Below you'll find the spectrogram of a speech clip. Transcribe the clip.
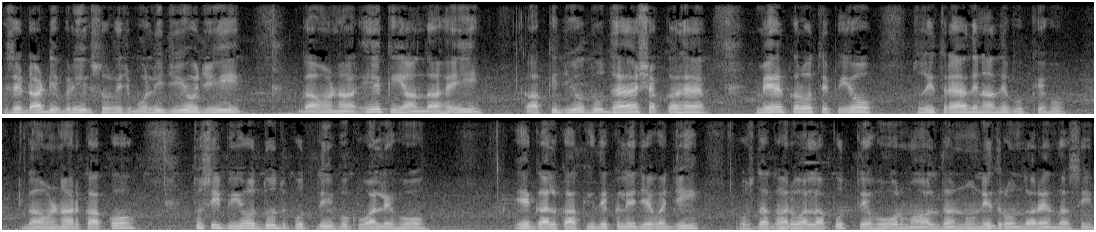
ਕਿਸੇ ਡਾਢੀ ਬਰੀਕ ਸੁਰ ਵਿੱਚ ਬੋਲੀ, ਜੀਓ ਜੀ ਗਾਵਣਹਾਰ ਇਹ ਕੀ ਆਂਦਾ ਹੈ ਕਾਕੀ ਜੀਓ ਦੁੱਧ ਹੈ, ਸ਼ੱਕਰ ਹੈ, ਮੇਰ ਕਰੋ ਤੇ ਪੀਓ। ਤੁਸੀਂ ਤਰੇ ਦਿਨਾਂ ਦੇ ਭੁੱਖੇ ਹੋ। ਗਾਵਣਹਾਰ ਕਾਕੋ, ਤੁਸੀਂ ਪੀਓ ਦੁੱਧ ਪੁੱਤ ਦੀ ਭੁੱਖ ਵਾਲੇ ਹੋ। ਇਹ ਗੱਲ ਕਾਕੀ ਦੇ ਕਲੇਜੇ ਵੱਜੀ। ਉਸ ਦਾ ਘਰ ਵਾਲਾ ਪੁੱਤ ਤੇ ਹੋਰ ਮਾਲ ਧਨ ਨੂੰ ਨਿਤ ਰੋਂਦਾ ਰਹਿੰਦਾ ਸੀ।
